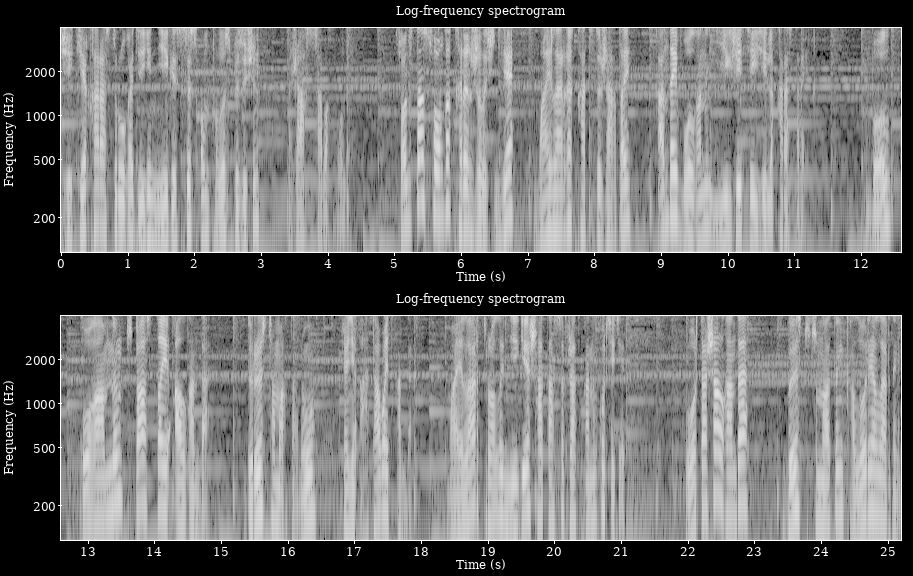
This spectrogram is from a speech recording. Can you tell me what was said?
жеке қарастыруға деген негізсіз ұмтылыс біз үшін жақсы сабақ болды. Сондықтан соңғы 40 жыл ішінде майларға қатысты жағдай қандай болғанын егжей тегжейлі қарастырайық. Бұл қоғамның тұтастай алғанда дұрыс тамақтану және атап айтқанда майлар туралы неге шатасып жатқанын көрсетеді. Орташа алғанда біз тұтынатын калориялардың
